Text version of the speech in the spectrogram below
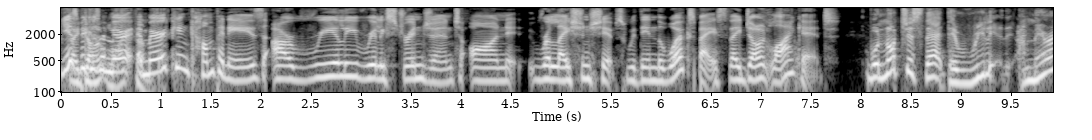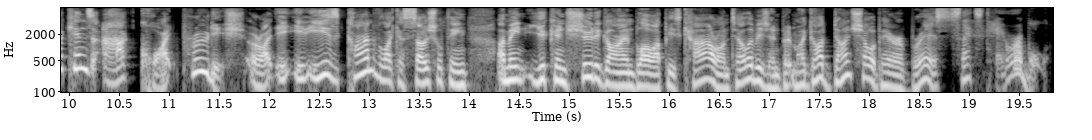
yes, They because Amer- like. American companies are really, really stringent on relationships within the workspace. They don't like it. Well, not just that, they're really, Americans are quite prudish, all right? It, it is kind of like a social thing. I mean, you can shoot a guy and blow up his car on television, but my God, don't show a pair of breasts. That's terrible.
